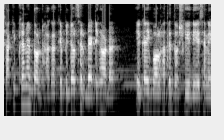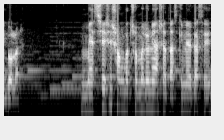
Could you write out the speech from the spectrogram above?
সাকিব খানের দল ঢাকা ক্যাপিটালসের ব্যাটিং অর্ডার একাই বল হাতে ধসিয়ে দিয়েছেন এই বোলার ম্যাচ শেষে সংবাদ সম্মেলনে আসা তাসকিনের কাছে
